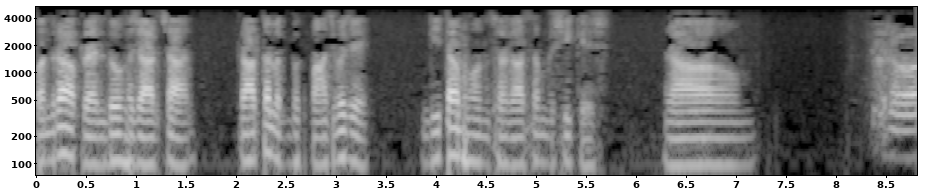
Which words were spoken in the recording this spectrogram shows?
15 अप्रैल 2004 प्रातः लगभग पाँच बजे, गीता भवन सरगासम ऋषिकेश। राम। राम।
